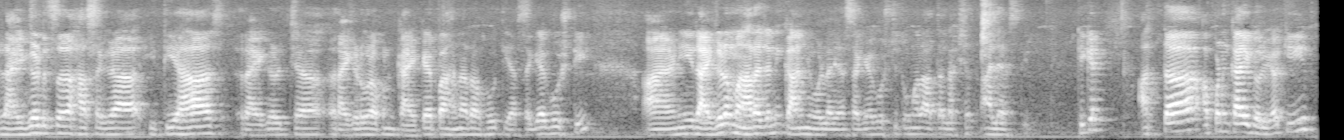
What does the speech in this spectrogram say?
रायगडचा हा सगळा इतिहास रायगडच्या रायगडवर आपण काय काय पाहणार आहोत या सगळ्या गोष्टी आणि रायगड महाराजांनी का निवडला या सगळ्या गोष्टी तुम्हाला आता लक्षात आल्या असतील. ठीक आहे? आत्ता आपण काय करूया की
